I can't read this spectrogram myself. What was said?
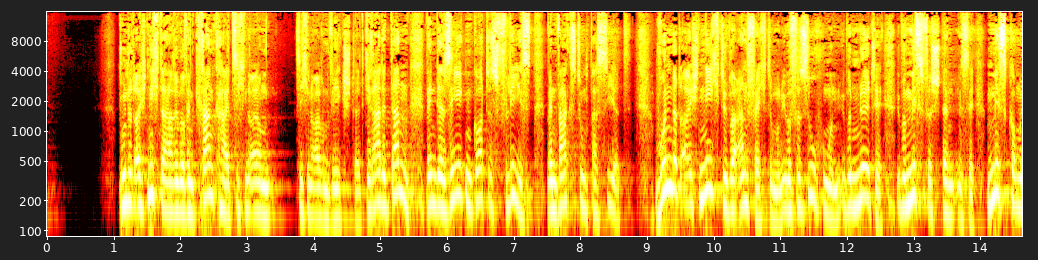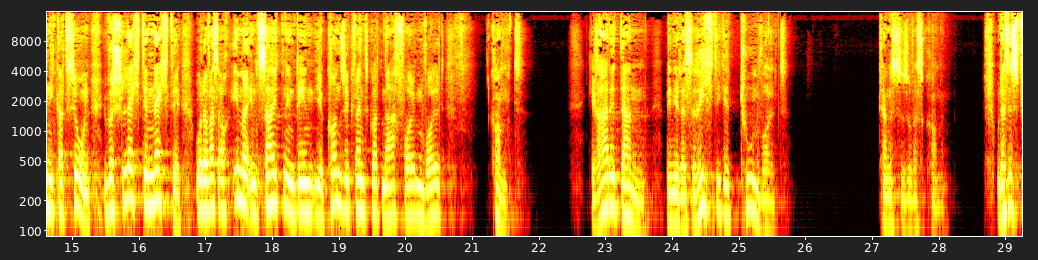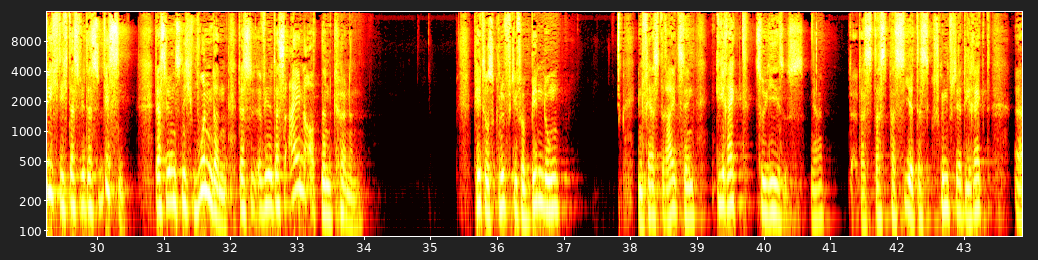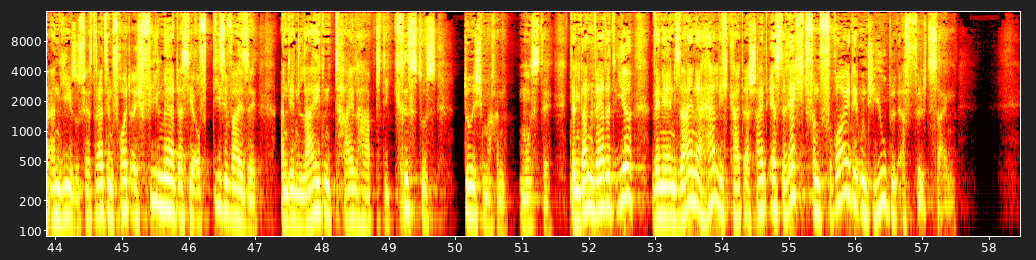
Wundert euch nicht darüber, wenn Krankheit sich in eurem sich in euren Weg stellt. Gerade dann, wenn der Segen Gottes fließt, wenn Wachstum passiert. Wundert euch nicht über Anfechtungen, über Versuchungen, über Nöte, über Missverständnisse, Misskommunikation, über schlechte Nächte oder was auch immer in Zeiten, in denen ihr konsequent Gott nachfolgen wollt, kommt. Gerade dann, wenn ihr das Richtige tun wollt, kann es zu sowas kommen. Und das ist wichtig, dass wir das wissen, dass wir uns nicht wundern, dass wir das einordnen können. Petrus knüpft die Verbindung in Vers 13 direkt zu Jesus. Ja, dass das passiert, das knüpft er direkt äh, an Jesus. Vers 13, freut euch vielmehr, dass ihr auf diese Weise an den Leiden teilhabt, die Christus durchmachen musste. Denn dann werdet ihr, wenn er in seiner Herrlichkeit erscheint, erst recht von Freude und Jubel erfüllt sein.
